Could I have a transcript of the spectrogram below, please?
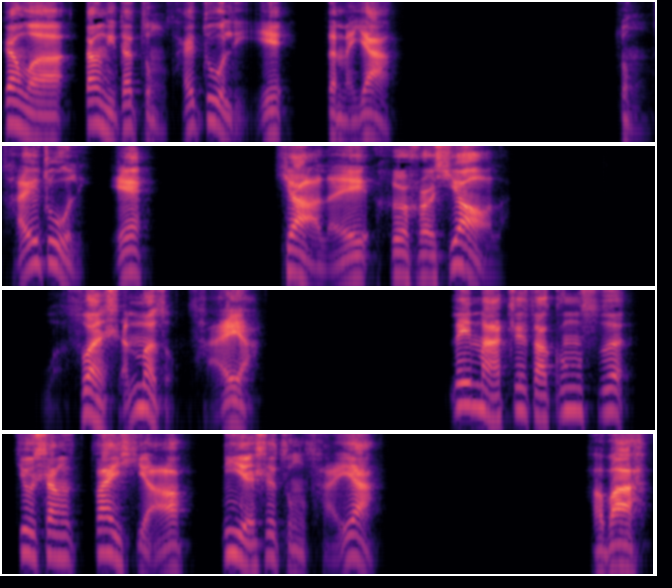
让我当你的总裁助理，怎么样？总裁助理夏雷呵呵笑了。我算什么总裁呀？雷马制造公司就算再小，你也是总裁呀。好吧，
